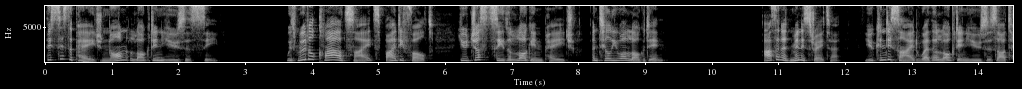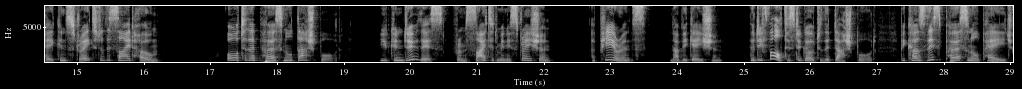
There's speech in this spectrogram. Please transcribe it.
This is the page non-logged in users see. With Moodle Cloud sites, by default, you just see the login page until you are logged in. As an administrator, you can decide whether logged in users are taken straight to the site home or to their personal dashboard. You can do this from Site Administration, Appearance, Navigation. The default is to go to the dashboard because this personal page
